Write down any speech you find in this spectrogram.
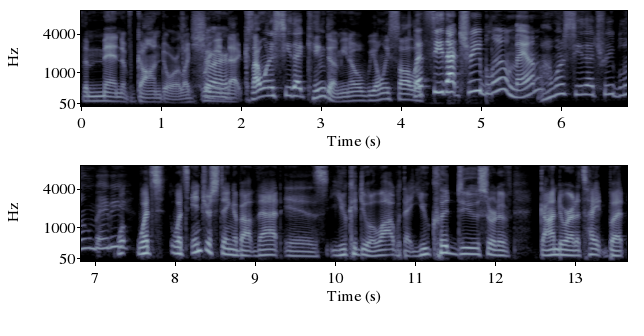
the men of Gondor, like Sure. bringing that because I want to see that kingdom. You know, we only saw like Let's see that tree bloom, man. I want to see that tree bloom, baby. Wh- What's what's interesting about that is you could do a lot with that. You could do sort of Gondor at its height, but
